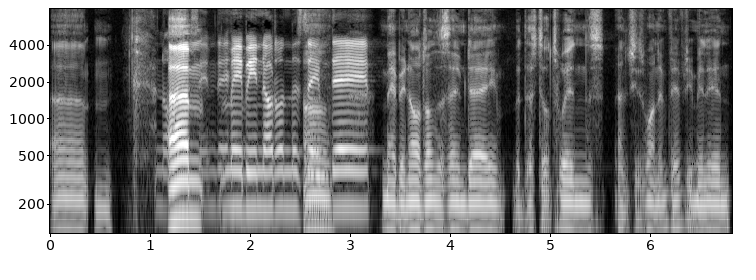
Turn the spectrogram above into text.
Um, mm. Not on Um, the same day. Maybe not on the same Oh. day. maybe not on the same day, but they're still twins, and she's one in 50 million.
